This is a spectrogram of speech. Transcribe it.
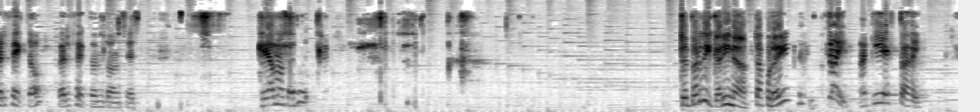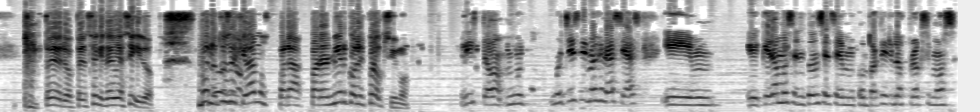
Perfecto, perfecto, entonces. Quedamos así. Te perdí, Karina, ¿estás por ahí? Estoy, aquí estoy. Pero pensé que te había sido. Bueno, entonces quedamos para, para el miércoles próximo. Listo, mu- muchísimas gracias. Y, mm, eh, quedamos entonces en compartir los próximos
